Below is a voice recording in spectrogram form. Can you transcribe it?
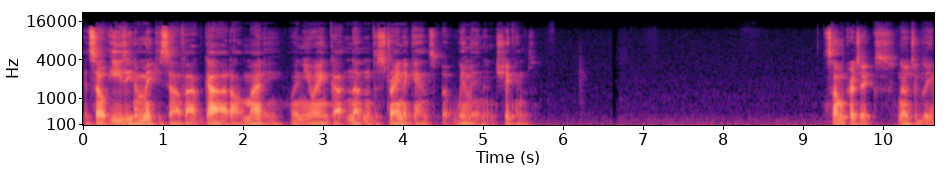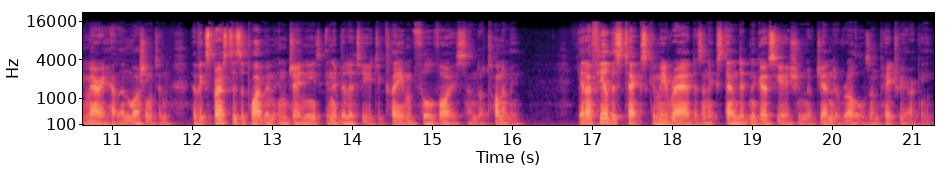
It's so easy to make yourself out God Almighty when you ain't got nothing to strain against but women and chickens. Some critics, notably Mary Helen Washington, have expressed disappointment in Janie's inability to claim full voice and autonomy. Yet I feel this text can be read as an extended negotiation of gender roles and patriarchy.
